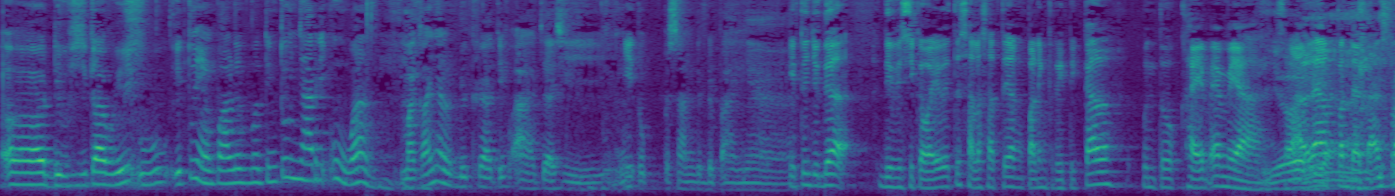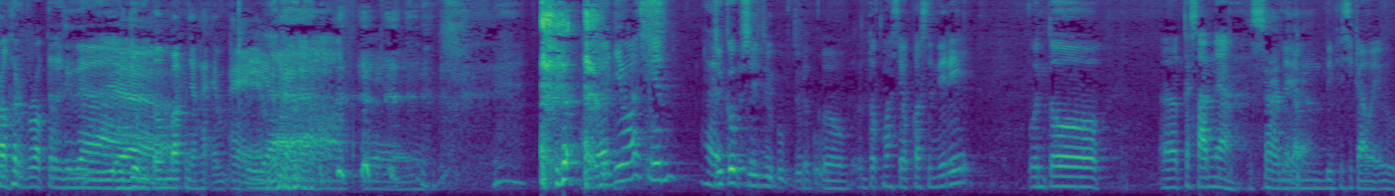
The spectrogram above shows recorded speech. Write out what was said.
eh, divisi KWU itu yang paling penting tuh nyari uang. Makanya lebih kreatif aja sih untuk pesan ke depannya Itu juga divisi KWU itu salah satu yang paling kritikal untuk HMM ya. Iya, Soalnya pendanaan broker-broker juga. ujung tombaknya HMM Iya. Oke. Ada lagi Mas Win? cukup sih cukup cukup Cukup. Untuk Mas Yoko sendiri untuk eh, kesannya Kesan, dengan divisi KWU.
